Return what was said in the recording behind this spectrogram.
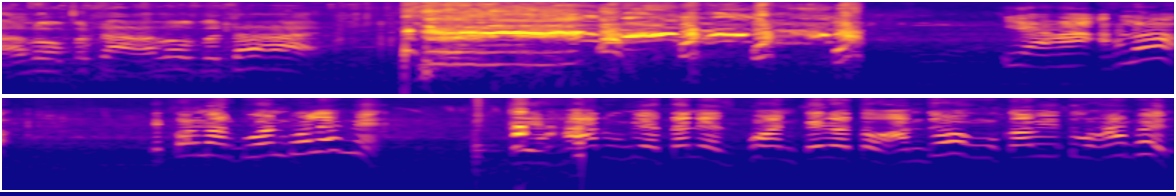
હાલો બધા હાલો બધા. એ હા, હાલો. એ કોણ માર બોન બોલે ને? એ હારું, મેં તને ફોન કર્યો તો. આમ જો, હું કવિ તું સાંભળ.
